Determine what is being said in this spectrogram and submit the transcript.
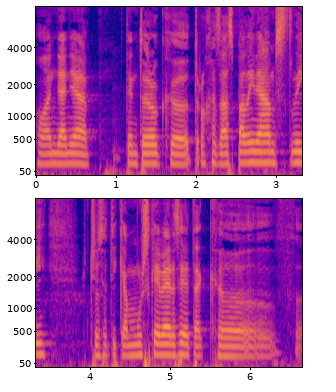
Holandiania tento rok trocha zaspali na Amstli, čo sa týka mužskej verzie, tak uh, v uh,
